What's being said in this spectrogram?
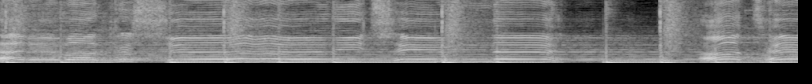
Her bakışın içimde ateş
